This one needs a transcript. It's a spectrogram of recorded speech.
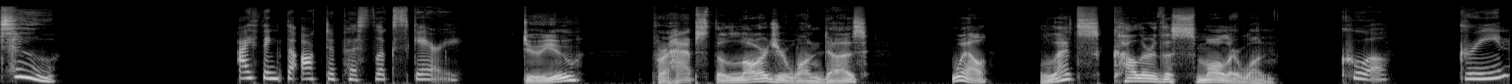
Two. I think the octopus looks scary. Do you? Perhaps the larger one does. Well, let's color the smaller one. Cool. Green?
